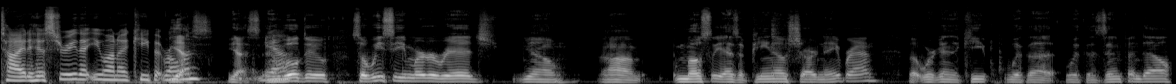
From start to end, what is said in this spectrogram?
tie to history that you want to keep it rolling? Yes, yes, Yeah. and we'll do. So we see Murder Ridge, you know, um, mostly as a Pinot Chardonnay brand, but we're going to keep with a with a Zinfandel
